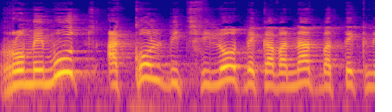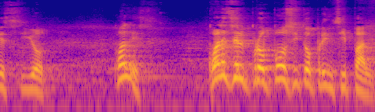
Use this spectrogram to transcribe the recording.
Romemut akol bitfilot bekavanat bateknesiot. ¿Cuál es? ¿Cuál es el propósito principal?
